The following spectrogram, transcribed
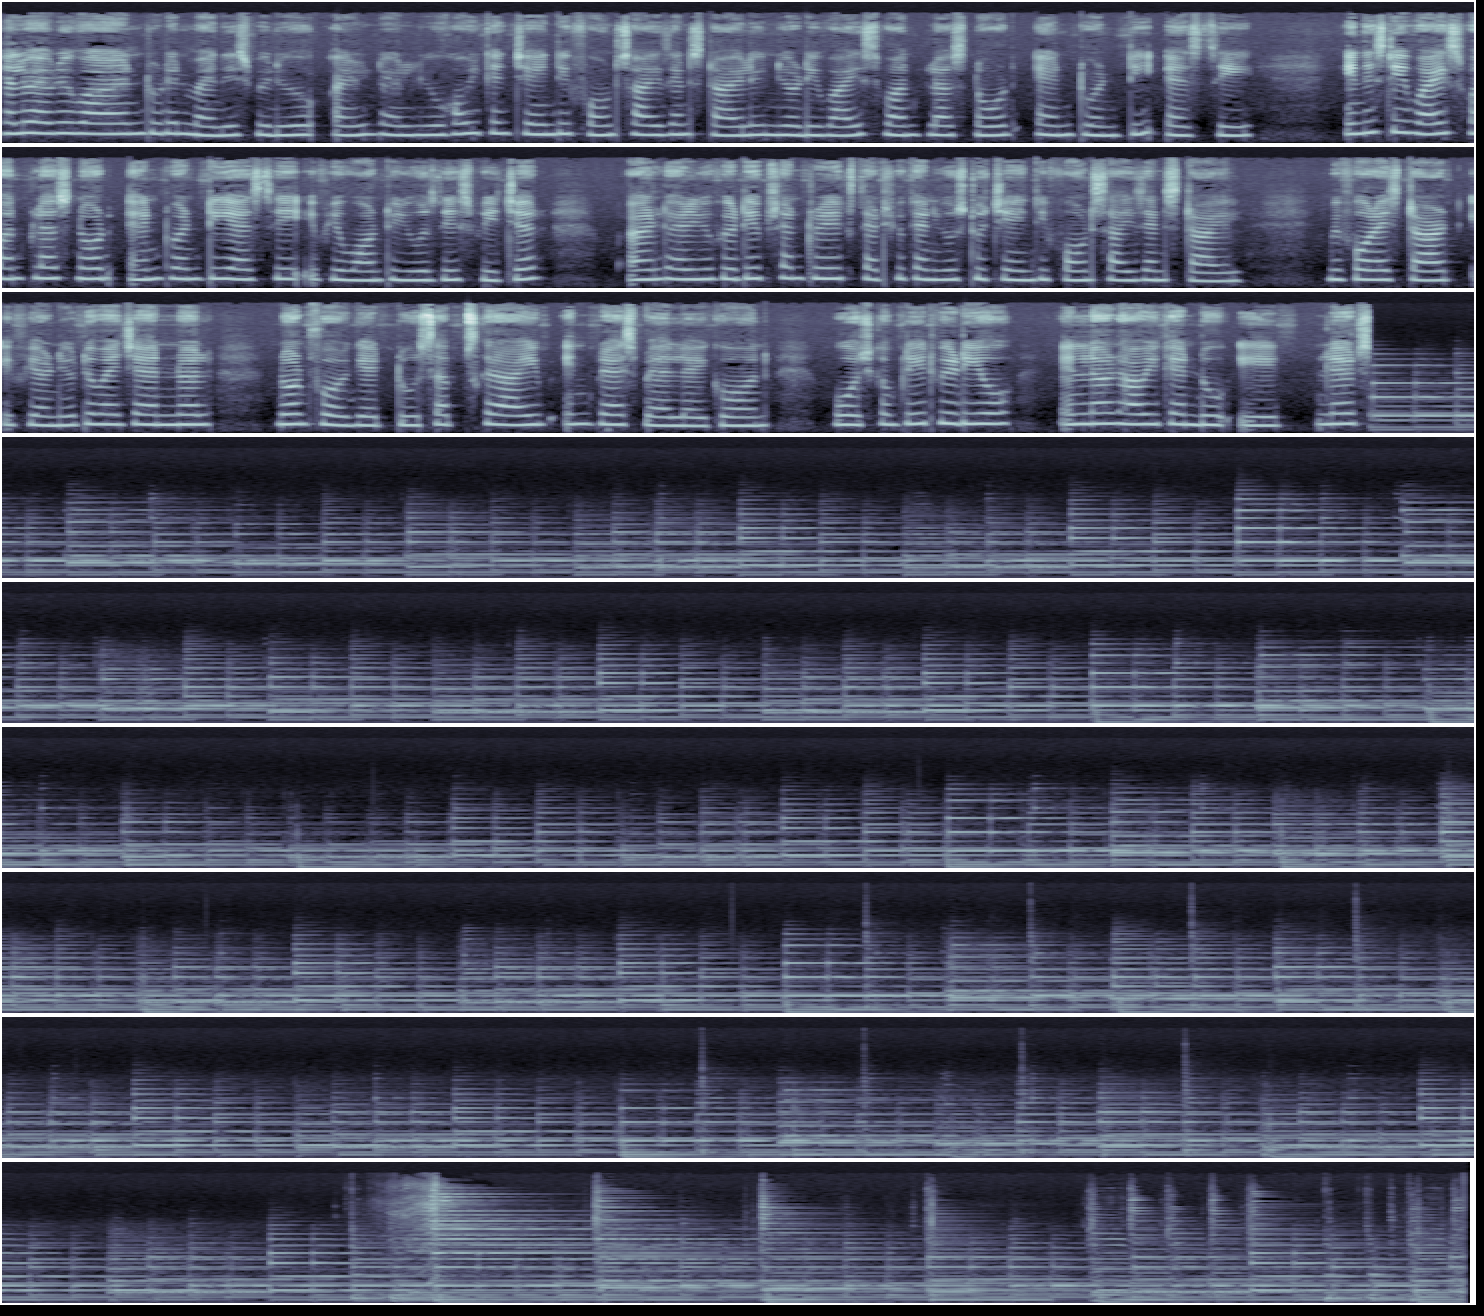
Hello everyone, today in my this video I'll tell you how you can change the font size and style in your device OnePlus Nord N20 SE In this device OnePlus Nord N20 SE if you want to use this feature, I'll tell you few tips and tricks that you can use to change the font size and style. Before I start, if you are new to my channel, don't forget to subscribe and press bell icon. Watch complete video and learn how you can do it. Let's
